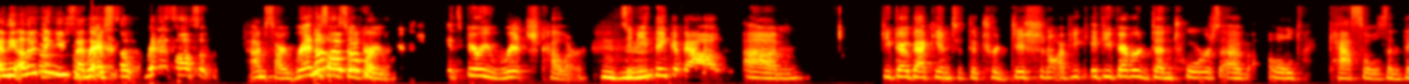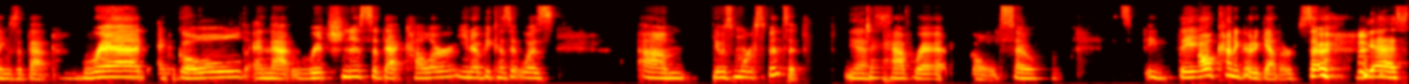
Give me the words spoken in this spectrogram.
and the other so thing you said red, that is, so- red is also I'm sorry, red no, is also no, very rich. It's very rich color. Mm-hmm. So if you mm-hmm. think about um if you go back into the traditional, if you if you've ever done tours of old castles and things of that red and gold and that richness of that color, you know, because it was um it was more expensive yes. to have red gold. So they all kind of go together. So yes.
